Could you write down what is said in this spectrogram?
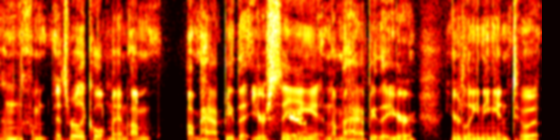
And I'm, it's really cool, man. I'm I'm happy that you're seeing it, and I'm happy that you're you're leaning into it.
